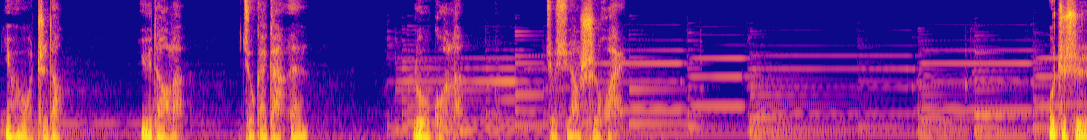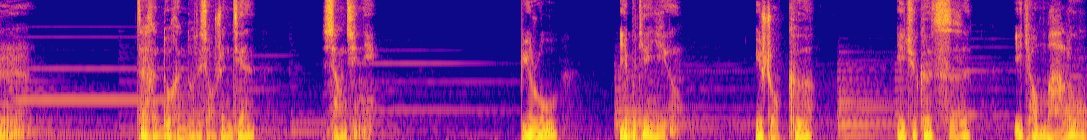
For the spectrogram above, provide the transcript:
因为我知道，遇到了就该感恩，路过了就需要释怀。我只是在很多很多的小瞬间想起你，比如一部电影。”一首歌，一句歌词，一条马路，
